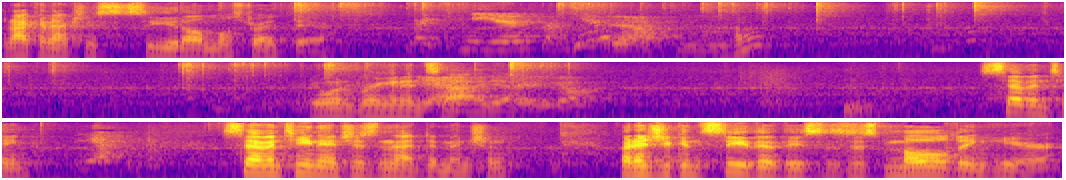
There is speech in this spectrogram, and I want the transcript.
And I can actually see it almost right there. Like here from here? Yeah. Uh-huh. You want to bring it inside, yeah. There you go. 17. Yeah. 17 inches in that dimension. But as you can see, there there's this molding here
